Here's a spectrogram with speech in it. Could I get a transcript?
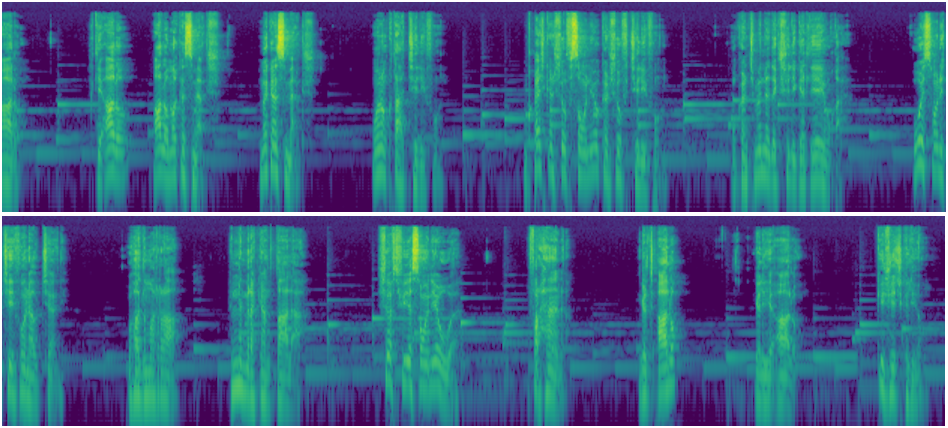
ألو؟ قلت لي ألو؟ ألو ما كنسمعكش. ما كنسمعكش. وأنا نقطع التليفون. بقيت كنشوف سونيا وكنشوف التليفون. وكنتمنى داكشي اللي قالت لي يوقع. هو يصوني التليفون عاوتاني. وهاد المرة النمرة كانت طالعة. شافت فيا سونيا هو فرحت أنا. قلت آلو؟ قال لي آلو. كي جيتك اليوم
